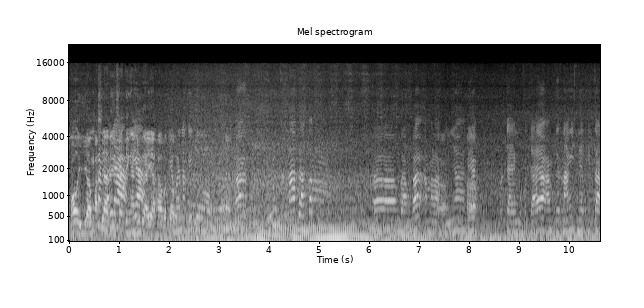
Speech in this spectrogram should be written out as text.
oh iya Iya pasti kan ada yang banyak, settingan iya. juga ya ha, betul Iya banyak gitu. Nah, dulu pernah datang eh, Mbak Mbak sama lakinya Ah. dia Ah. percaya nggak percaya hampir nangis lihat kita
